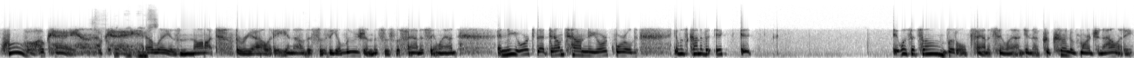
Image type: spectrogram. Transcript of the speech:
Whew, okay, okay. LA is not the reality. You know, this is the illusion. This is the fantasy land. And New York, that downtown New York world, it was kind of it. It it was its own little fantasy land, you know, cocoon of marginality.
